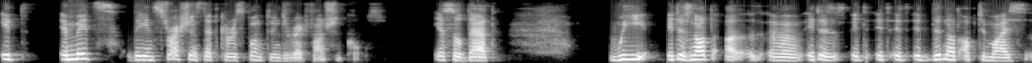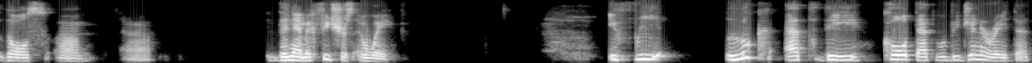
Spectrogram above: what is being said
it emits the instructions that correspond to indirect function calls. Yeah, so that we it is not uh, uh, it is it, it it it did not optimize those um, uh, dynamic features away. If we look at the code that will be generated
